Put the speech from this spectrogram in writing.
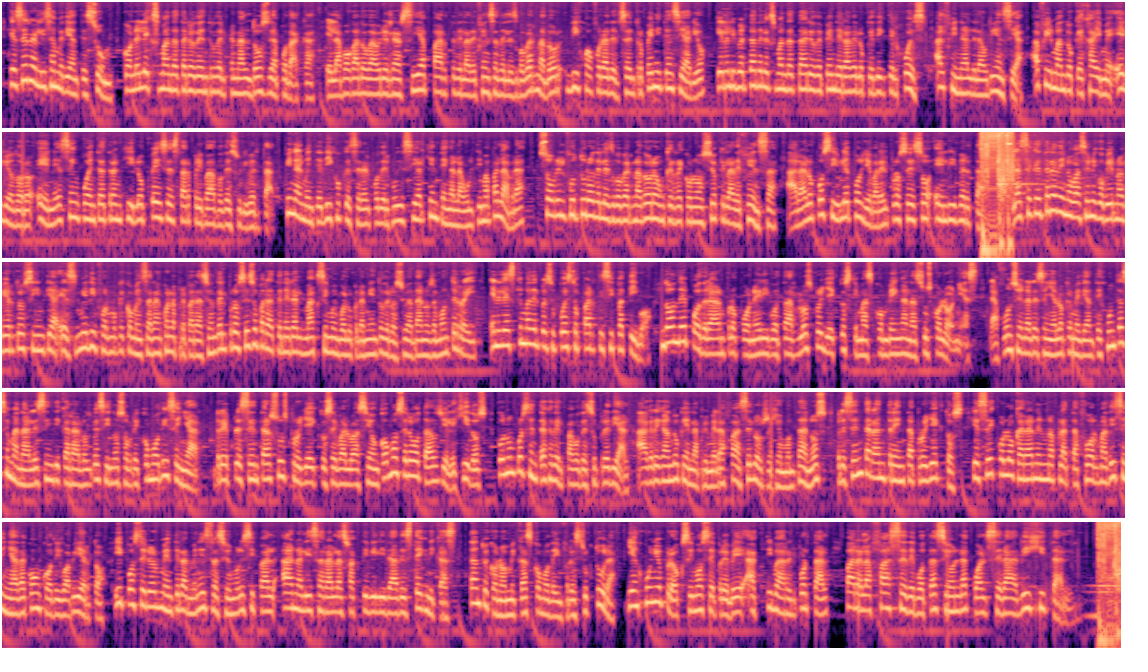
que se realiza mediante Zoom con el exmandatario dentro del penal 2 de Apodaca. El abogado Gabriel García, parte de la defensa del exgobernador, dijo afuera del centro penitenciario que la libertad del exmandatario dependerá de lo que dicte el juez al final de la audiencia, afirmando que Jaime Eliodoro N se encuentra tranquilo pese a estar privado de su libertad. Finalmente dijo que será el Poder Judicial quien tenga la última palabra sobre el futuro del exgobernador, aunque reconoció que la defensa hará lo posible por llevar el proceso en libertad. La secretaria de Innovación y Gobierno Abierto, Cintia Smith, informó que comenzarán con la preparación del proceso para tener el máximo involucramiento de los ciudadanos de Monterrey en el esquema del presupuesto participativo, donde podrán proponer y votar los proyectos que más convengan a sus colonias. La funcionaria señaló que mediante juntas semanales se indicará a los vecinos sobre cómo diseñar, representar sus proyectos, evaluación, cómo ser votados y elegidos con un porcentaje del pago de su predial, agregando que en la primera fase los regiomontanos presentarán 30 proyectos que se colocarán en una plataforma forma diseñada con código abierto y posteriormente la Administración Municipal analizará las factibilidades técnicas, tanto económicas como de infraestructura, y en junio próximo se prevé activar el portal para la fase de votación, la cual será digital.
